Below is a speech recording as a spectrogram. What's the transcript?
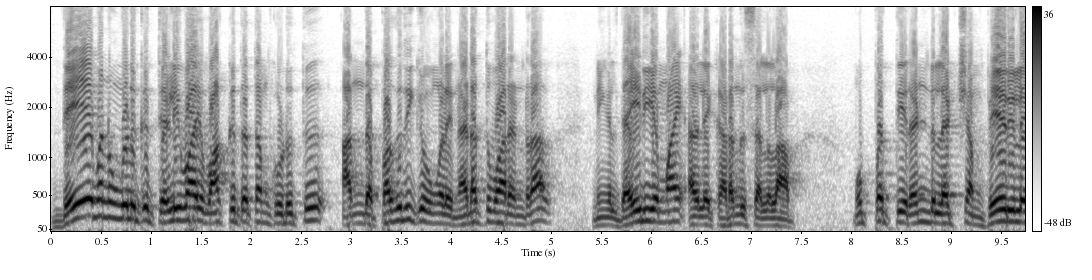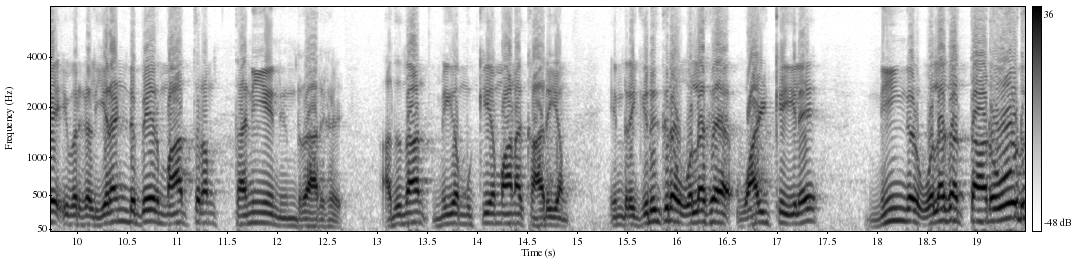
தேவன் உங்களுக்கு தெளிவாய் வாக்குத்தத்தம் கொடுத்து அந்த பகுதிக்கு உங்களை நடத்துவார் என்றால் நீங்கள் தைரியமாய் அதில் கடந்து செல்லலாம். முப்பத்தி ரெண்டு லட்சம் பேரிலே இவர்கள் இரண்டு பேர் மாத்திரம் தனியே நின்றார்கள். அதுதான் மிக முக்கியமான காரியம். இன்றைக்கு இருக்கிற உலக வாழ்க்கையிலே நீங்கள் உலகத்தாரோடு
